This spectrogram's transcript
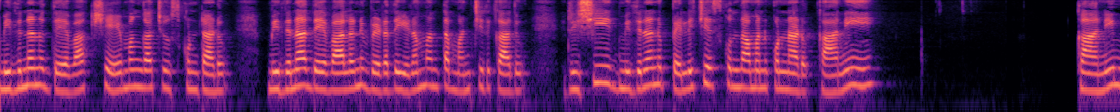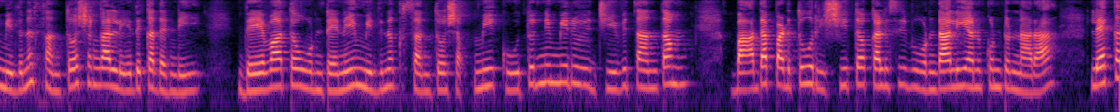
మిథునను దేవా క్షేమంగా చూసుకుంటాడు. మిథున దేవాలను విడదీయడం అంత మంచిది కాదు. రిషి మిథునను పెళ్ళి చేసుకుందామనుకున్నాడు. కానీ కానీ మిథున సంతోషంగా లేదు కదండి. దేవాతో ఉంటేనే మిథునకు సంతోషం. మీ కూతుర్ని మీరు జీవితాంతం బాధపడుతూ రిషితో కలిసి ఉండాలి అనుకుంటున్నారా? లేక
